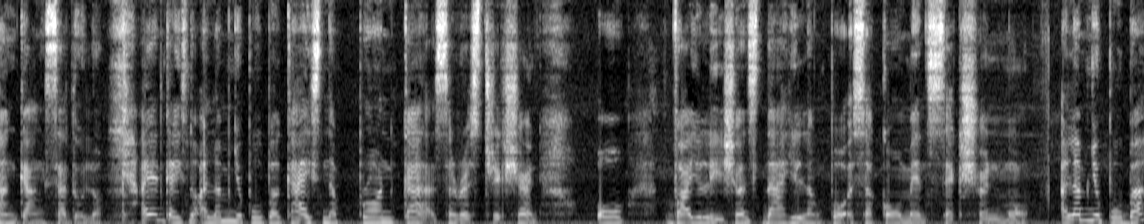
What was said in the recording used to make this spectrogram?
hanggang sa dulo. Ayan guys, no, alam nyo po ba guys na prone ka sa restriction o violations dahil lang po sa comment section mo. Alam nyo po ba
